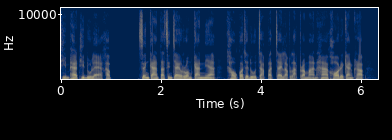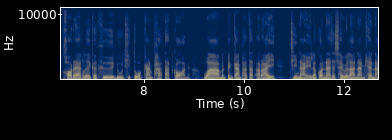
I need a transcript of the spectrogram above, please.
ทีมแพทย์ที่ดูแลครับ ซึ่งการตัดสินใจร่วมกันเนี่ยเขาก็จะดูจากปัจจัยหลักๆ ประมาณ 5 ข้อด้วยกันครับ ข้อแรกเลยก็คือดูที่ตัวการผ่าตัดก่อน ว่ามันเป็นการผ่าตัดอะไร ที่ไหนแล้วก็น่าจะใช้เวลานานแค่ไหน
